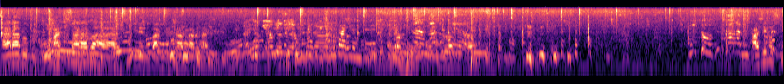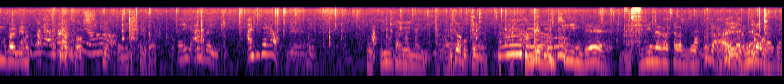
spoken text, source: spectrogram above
살아보 같이 살아봐. 이래도 밥이랑 따로 따로 살지. 뭐. 다시는 스무 살 되면 딱딱더 시켜 자, 여기 앉아야지. 앉으세요. 진짜 못하네. 그게 원칙인데 우리나라 사람들 그걸 안 하려고 하잖아.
